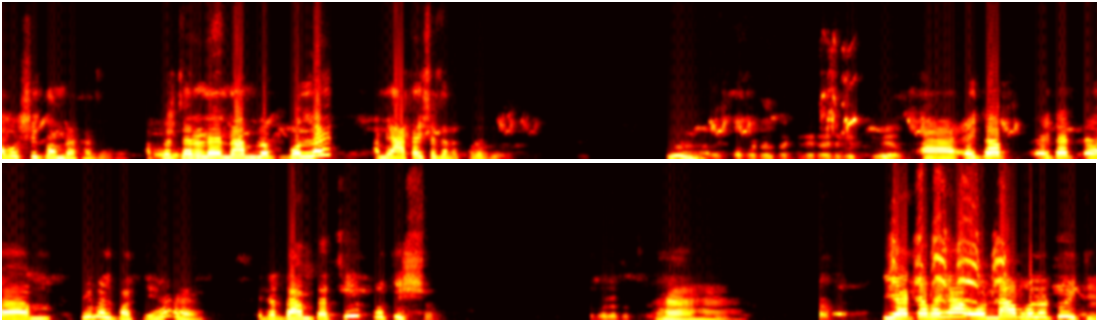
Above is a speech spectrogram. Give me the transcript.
অবশ্যই কম রাখা যাবে। আপনার চ্যানেলের নাম লোক বললে আমি আঠাইশ হাজার করে দিব। এটা এটা ফিমেল পাখি হ্যাঁ। এটার দাম চাচ্ছি পঁচিশশো। হ্যাঁ হ্যাঁ। টিয়াটা ভাইয়া ওর নাম হলো টুইটি।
